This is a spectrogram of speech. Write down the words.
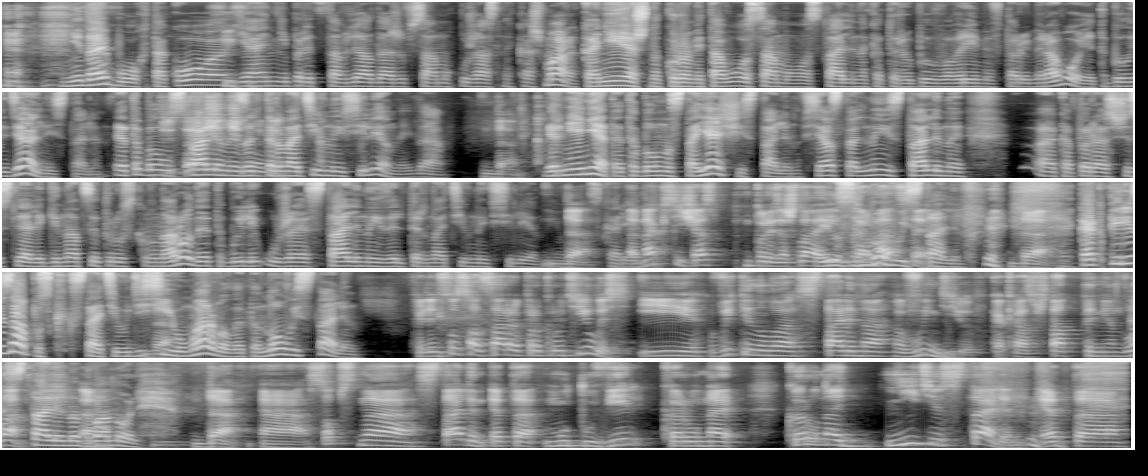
Не дай бог, такого я не представлял даже в самых ужасных кошмарах. Конечно, кроме того самого Сталина, который был во время Второй мировой. Это был идеальный Сталин. Это был Сталин из альтернативной вселенной, да. Да. Вернее, нет, это был настоящий Сталин. Все остальные Сталины которые осуществляли геноцид русского народа, это были уже Сталины из альтернативной вселенной. Да. Скорее. Однако сейчас произошла Появился новый Сталин. Да. Как перезапуск, кстати, у DC и у Marvel, это новый Сталин. Колесо Сансары прокрутилось и выкинуло Сталина в Индию, как раз в штат Таминланд. Сталина 2.0. А, да. А, собственно, Сталин — это Мутувель Каруна... Карунаниди Сталин. Это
